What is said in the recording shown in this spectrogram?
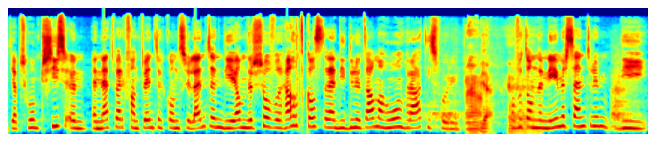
Je hebt gewoon precies een, een netwerk van 20 consulenten die anders zoveel geld kosten en die doen het allemaal gewoon gratis voor u. ja. Ja, ja, Of het ondernemerscentrum, die,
